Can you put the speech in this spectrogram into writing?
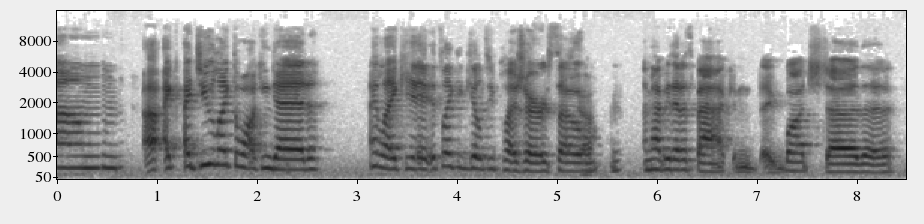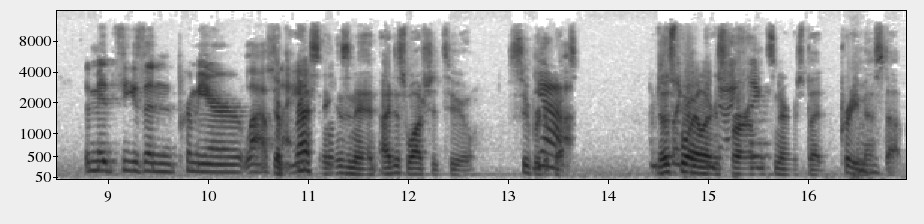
Um, I, I do like The Walking Dead. I like it. It's like a guilty pleasure. So I'm- I'm happy that it's back. And I watched uh, the the mid season premiere last Depressing, night. isn't it? I just watched it too. Super Yeah. depressing. I'm No just like, spoilers for our like, listeners, but pretty messed up.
